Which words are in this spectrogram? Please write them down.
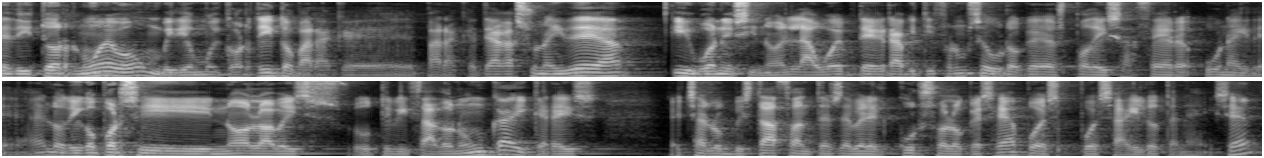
editor nuevo, un vídeo muy cortito para que, para que te hagas una idea. Y bueno, y si no, en la web de Gravity Forms seguro que os podéis hacer una idea. ¿eh? Lo digo por si no lo habéis utilizado nunca y queréis echarle un vistazo antes de ver el curso o lo que sea, pues, pues ahí lo tenéis, ¿eh?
